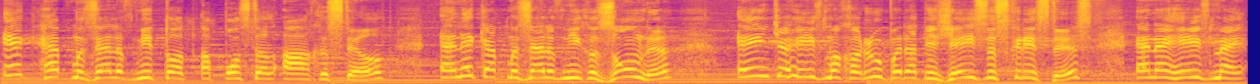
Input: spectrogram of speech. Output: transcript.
ik heb mezelf niet tot apostel aangesteld en ik heb mezelf niet gezonden, Eentje heeft me geroepen, dat is Jezus Christus. En hij heeft mij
